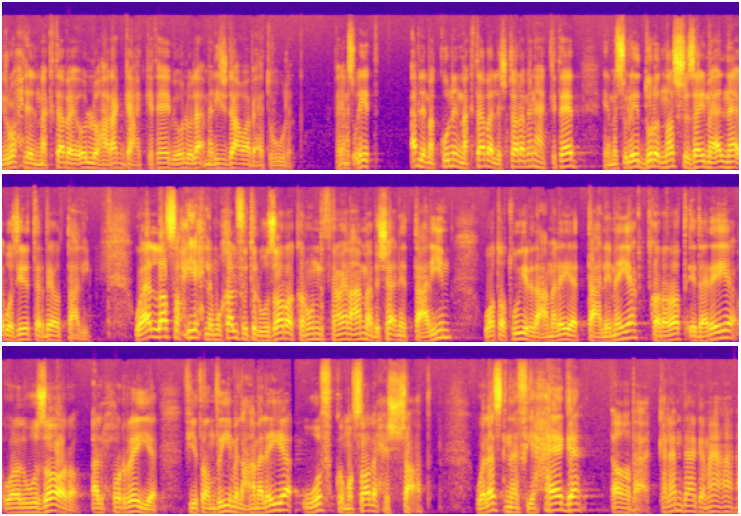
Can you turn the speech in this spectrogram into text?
يروح للمكتبة يقول له هرجع الكتاب يقول له لا ماليش دعوة بعته لك فهي مسؤولية قبل ما تكون المكتبة اللي اشترى منها الكتاب هي مسؤولية دور النشر زي ما قال نائب وزير التربية والتعليم. وقال لا صحيح لمخالفة الوزارة قانون الثانوية العامة بشأن التعليم وتطوير العملية التعليمية قرارات إدارية والوزارة الحرية في تنظيم العملية وفق مصالح الشعب. ولسنا في حاجة آه بقى الكلام ده يا جماعة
